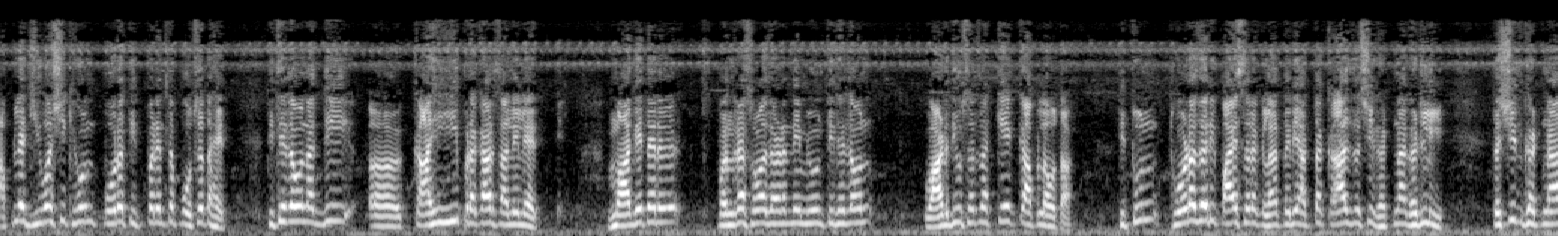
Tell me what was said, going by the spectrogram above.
आपल्या जीवाशी खेळून पोरं तिथपर्यंत पोहोचत आहेत. तिथे जाऊन अगदी काहीही प्रकार चाललेले आहेत. मागे तर पंधरा सोळा जणांनी मिळून तिथे जाऊन वाढदिवसाचा केक कापला होता. तिथून थोडा जरी पाय सरकला तरी आता काल जशी घटना घडली तशीच घटना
